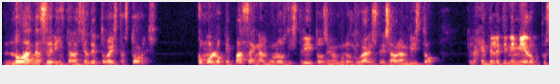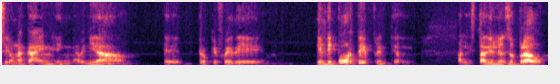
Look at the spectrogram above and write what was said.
no van a ser instalación de todas estas torres, como lo que pasa en algunos distritos, en algunos lugares, ustedes habrán visto que la gente le tiene miedo, pusieron acá en, Avenida, eh, creo que fue de, del deporte, frente al, Estadio León Prado,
